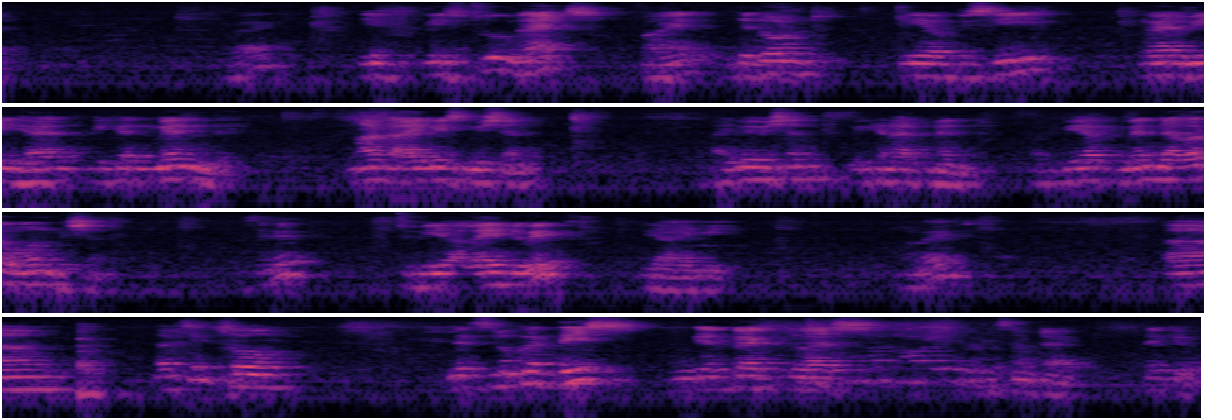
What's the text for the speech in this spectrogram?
Right? If these two match, fine. They don't. We have to see where we can we can mend. Not IB's mission. IB mission we cannot mend, but we have mend our own mission. Isn't it? To be aligned with the IB. Alright? Um, that's it. So let's look at this and get back to us at some time. Thank you.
